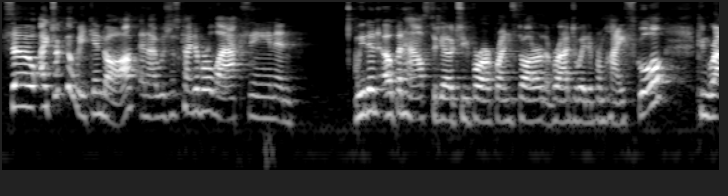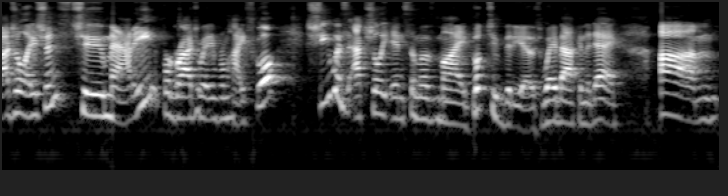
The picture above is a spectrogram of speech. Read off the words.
So I took the weekend off and I was just kind of relaxing and we did an open house to go to for our friend's daughter that graduated from high school. Congratulations to Maddie for graduating from high school. She was actually in some of my booktube videos way back in the day. Um,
